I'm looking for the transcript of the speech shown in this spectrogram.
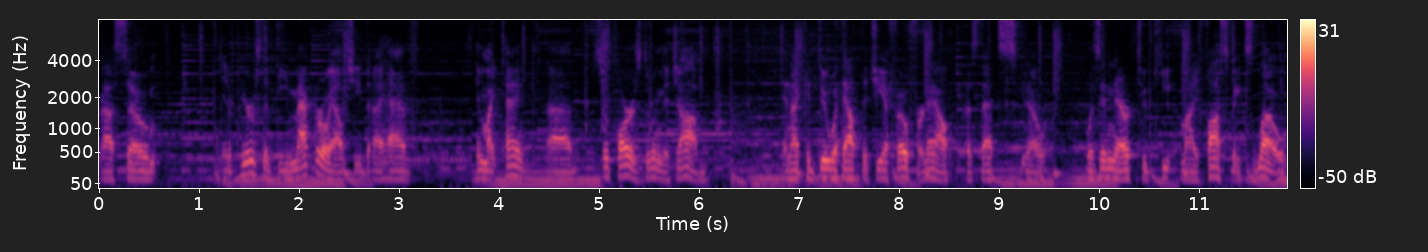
Uh, so it appears that the macroalgae that I have in my tank uh, so far is doing the job. And I could do without the GFO for now, because that's, you know, was in there to keep my phosphates low.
